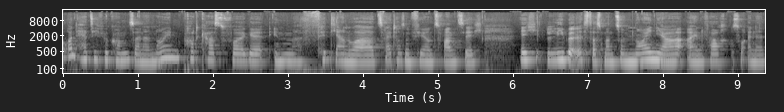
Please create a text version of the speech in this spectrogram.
und herzlich willkommen zu einer neuen Podcast-Folge im Fit Januar 2024. Ich liebe es, dass man zum neuen Jahr einfach so eine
